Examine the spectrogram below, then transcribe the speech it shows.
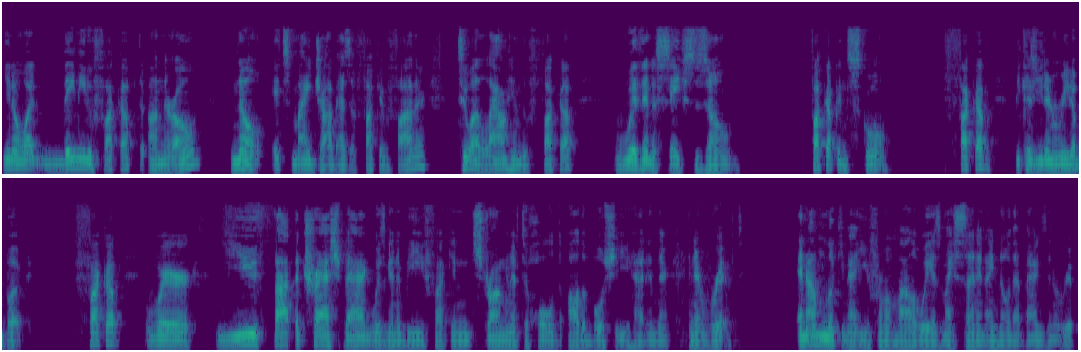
you know what, they need to fuck up on their own. No, it's my job as a fucking father to allow him to fuck up within a safe zone. Fuck up in school. Fuck up because you didn't read a book. Fuck up where you thought the trash bag was going to be fucking strong enough to hold all the bullshit you had in there and it ripped. And I'm looking at you from a mile away as my son, and I know that bag's gonna rip.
